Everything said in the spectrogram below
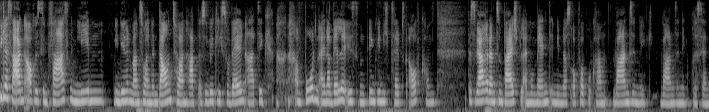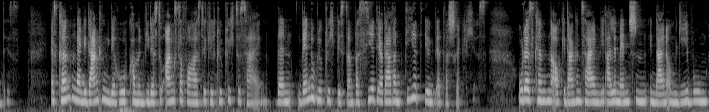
Viele sagen auch, es sind Phasen im Leben, in denen man so einen Downturn hat, also wirklich so wellenartig am Boden einer Welle ist und irgendwie nicht selbst aufkommt. Das wäre dann zum Beispiel ein Moment, in dem das Opferprogramm wahnsinnig, wahnsinnig präsent ist. Es könnten dann Gedanken in dir hochkommen, wie dass du Angst davor hast, wirklich glücklich zu sein. Denn wenn du glücklich bist, dann passiert dir garantiert irgendetwas Schreckliches. Oder es könnten auch Gedanken sein, wie alle Menschen in deiner Umgebung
